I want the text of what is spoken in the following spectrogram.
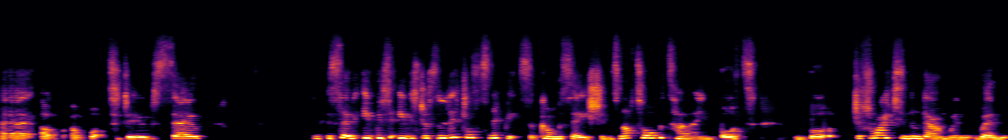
uh, of of what to do. So so it was it was just little snippets of conversations, not all the time, but but just writing them down when when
